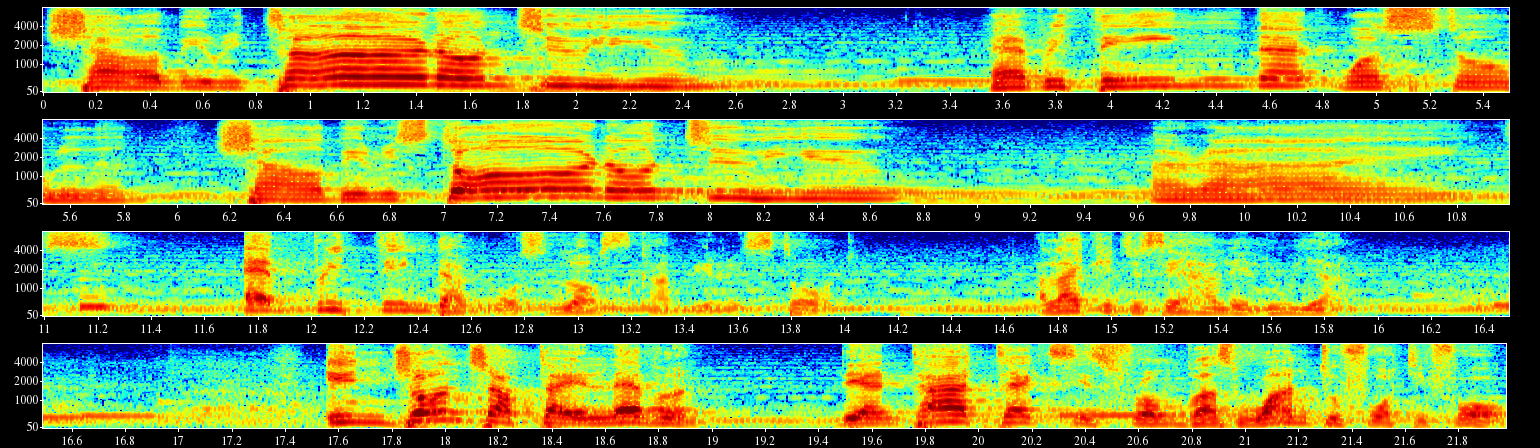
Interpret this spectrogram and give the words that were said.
shall be returned unto you. Everything that was stolen shall be restored unto you. Arise. Everything that was lost can be restored. I'd like you to say hallelujah. In John chapter 11, the entire text is from verse 1 to 44.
